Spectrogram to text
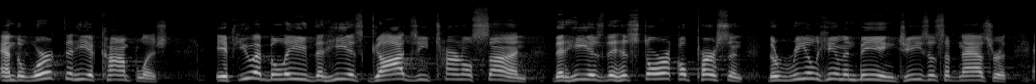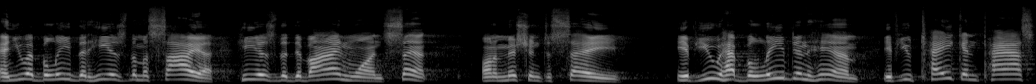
and the work that he accomplished, if you have believed that he is God's eternal Son, that he is the historical person, the real human being, Jesus of Nazareth, and you have believed that he is the Messiah, he is the divine one sent on a mission to save, if you have believed in him, if you take and pass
